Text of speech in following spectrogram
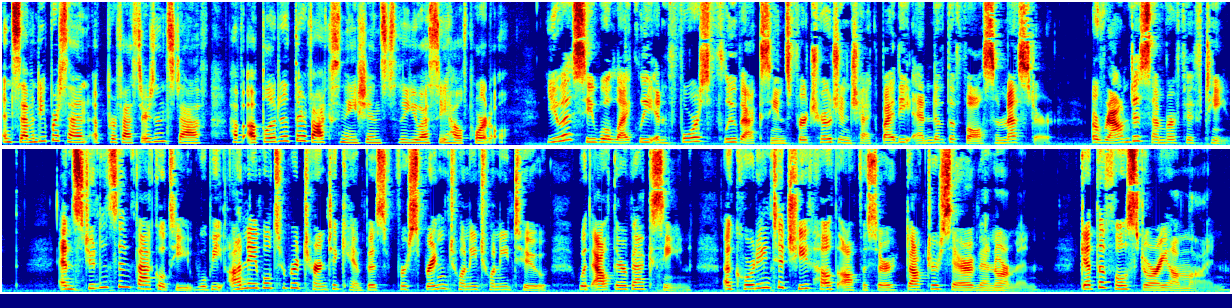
and 70% of professors and staff have uploaded their vaccinations to the USC Health Portal. USC will likely enforce flu vaccines for Trojan Check by the end of the fall semester, around December 15th and students and faculty will be unable to return to campus for spring 2022 without their vaccine, according to Chief Health Officer Dr. Sarah Van Orman. Get the full story online.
